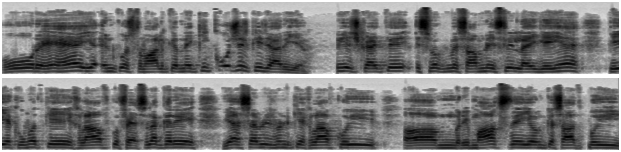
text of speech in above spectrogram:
ہو رہے ہیں یا ان کو استعمال کرنے کی کوشش کی جا رہی ہے۔ یہ شکایتیں اس وقت میں سامنے اس لیے لائی گئی ہیں کہ یہ حکومت کے خلاف کوئی فیصلہ کرے یا اسٹیبلشمنٹ کے خلاف کوئی ریمارکس دے یا ان کے ساتھ کوئی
